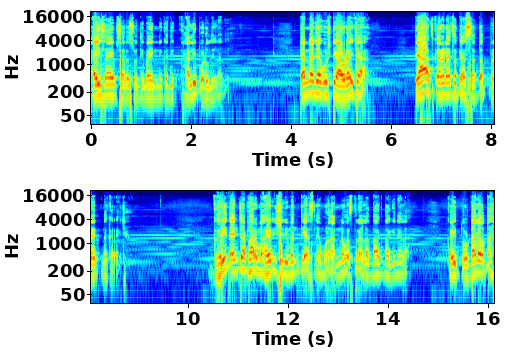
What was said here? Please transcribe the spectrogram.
आईसाहेब सरस्वतीबाईंनी कधी खाली पडू दिला नाही. त्यांना ज्या गोष्टी आवडायच्या त्याच करण्याचा त्या सतत प्रयत्न करायच्या. घरी त्यांच्या फार माहेरी श्रीमंती असल्यामुळं अन्नवस्त्राला दागदागिन्याला काही तोटा नव्हता.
